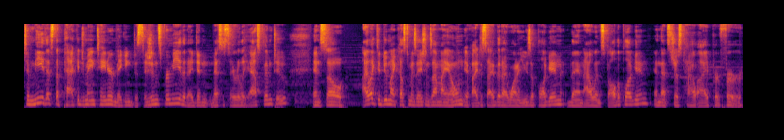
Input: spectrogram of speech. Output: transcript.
To me, that's the package maintainer making decisions for me that I didn't necessarily ask them to. And so I like to do my customizations on my own. If I decide that I want to use a plugin, then I'll install the plugin, and that's just how I prefer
